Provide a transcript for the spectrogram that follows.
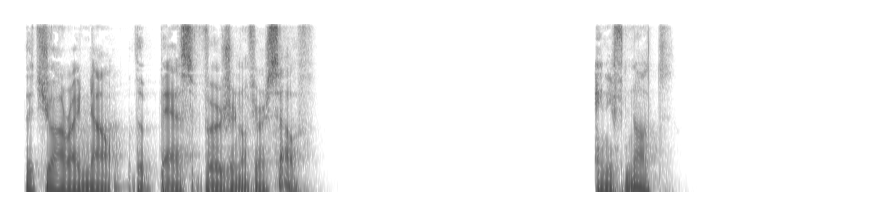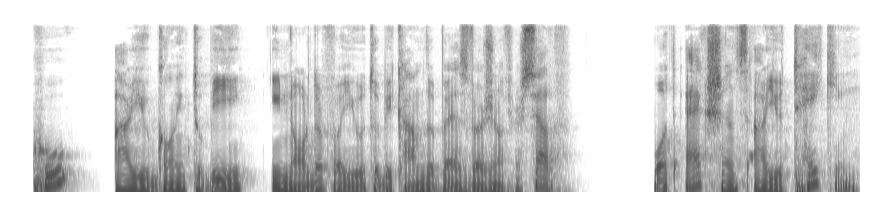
that you are right now the best version of yourself? And if not, who are you going to be in order for you to become the best version of yourself? What actions are you taking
